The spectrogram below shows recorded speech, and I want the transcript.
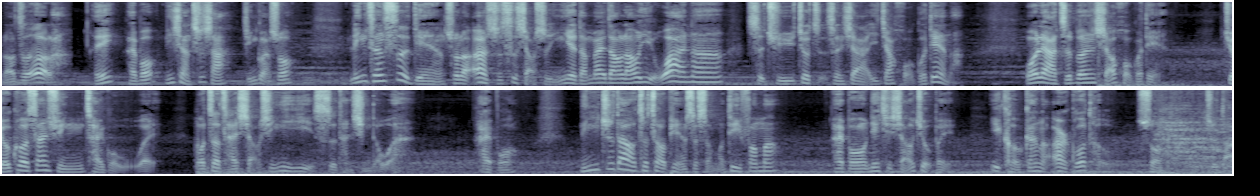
老子饿了。”哎，海波，你想吃啥？尽管说。凌晨四点，除了二十四小时营业的麦当劳以外呢，市区就只剩下一家火锅店了。我俩直奔小火锅店，酒过三巡，菜过五味，我这才小心翼翼、试探性的问：“海波，您知道这照片是什么地方吗？”海波捏起小酒杯，一口干了二锅头，说：“知道。”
